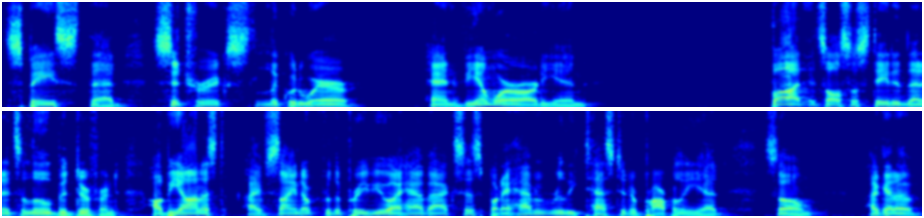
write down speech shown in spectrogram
space that Citrix, Liquidware, and VMware are already in, but it's also stated that it's a little bit different. I'll be honest, I've signed up for the preview, I have access, but I haven't really tested it properly yet. So I gotta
